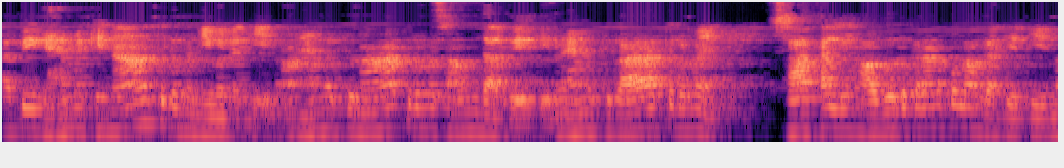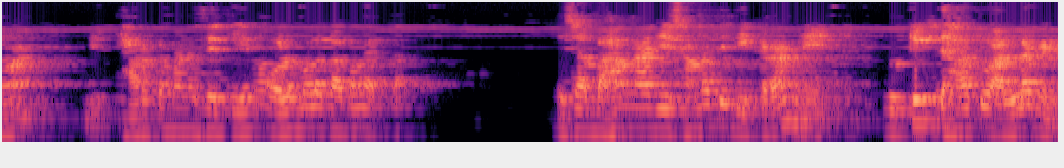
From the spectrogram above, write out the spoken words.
අපි හැම කෙනා තුළම නිවන තියෙනවා. හැම කෙනා තුළම සෞන්දර්යය තියෙනවා. හැම කෙනා තුළම සාකල්යෙන් අවබෝධ කරගන්න පුළුවන් ගැතිය තියෙනවා. මේ තර්ක මනසේ තියෙන ඔලොමල කම නැත්තම් නිසා භාවනාදී සමතේදී කරන්නේ දුක්ඛ ධාතු අල්ලගෙන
